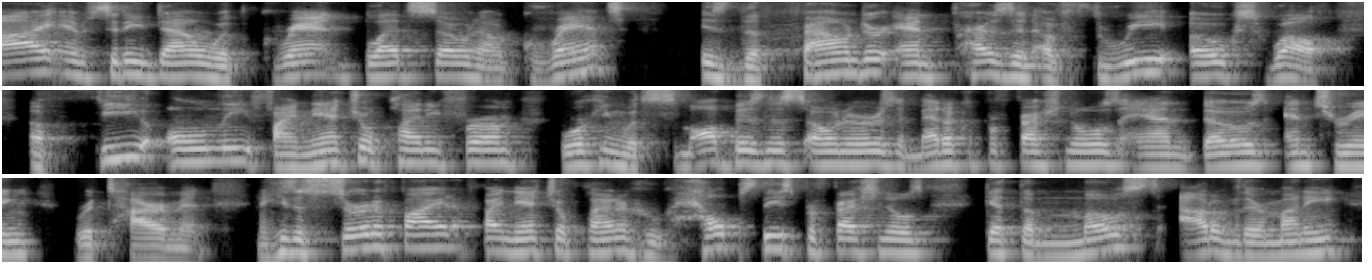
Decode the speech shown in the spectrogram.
I am sitting down with Grant Bledsoe. Now, Grant is the founder and president of Three Oaks Wealth, a fee only financial planning firm working with small business owners medical professionals and those entering retirement. And he's a certified financial planner who helps these professionals get the most out of their money.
